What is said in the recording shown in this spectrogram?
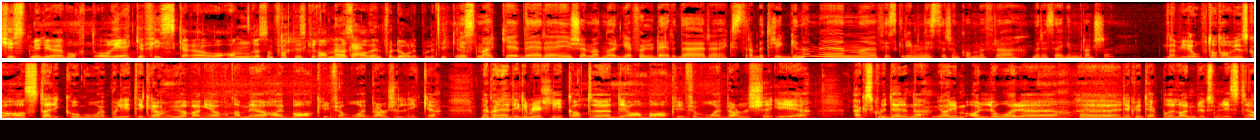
kystmiljøet vårt og rekefiskere og andre som faktisk rammes okay. av en for dårlig politikk. Ystmark, dere i Sjømat Norge, føler dere det er ekstra betryggende med en fiskeriminister som kommer fra deres egen bransje? Nei, Vi er opptatt av at vi skal ha sterke og gode politikere, uavhengig av om de har bakgrunn fra vår bransje eller ikke. Men det kan heller ikke bli slik at eh, det å ha bakgrunn fra vår bransje er ekskluderende. Vi har i alle år eh, eh, rekruttert både landbruksministre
